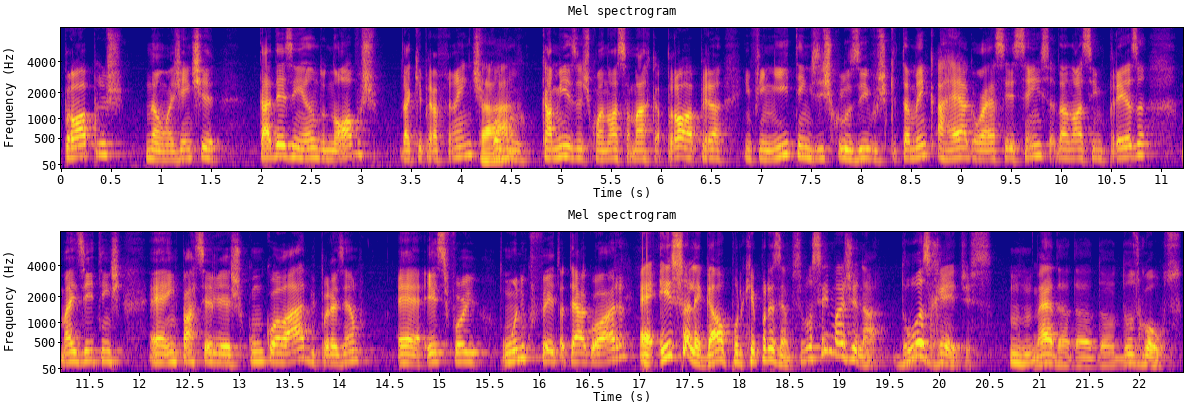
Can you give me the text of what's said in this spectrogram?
próprios, não. A gente está desenhando novos daqui para frente, Tá. como camisas com a nossa marca própria, enfim, itens exclusivos que também carregam essa essência da nossa empresa, mas itens é, em parcerias com o Collab, por exemplo. É, esse foi o único feito até agora. É, isso é legal porque, por exemplo, se você imaginar duas redes né, da- da- do- dos gols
